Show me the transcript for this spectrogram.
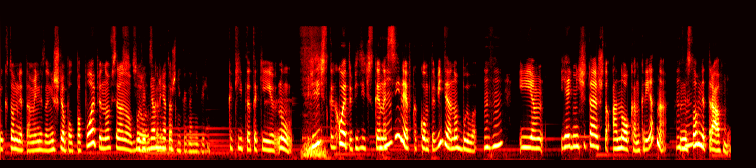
никто мне там, я не знаю, не шлепал по попе, но все равно было, Ремнем меня так, тоже никогда не били. какие-то такие, ну, физическое, какое-то физическое Мгм. насилие в каком-то виде оно было. Мгм. И я не считаю, что оно конкретно Мгм. нанесло мне травму.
